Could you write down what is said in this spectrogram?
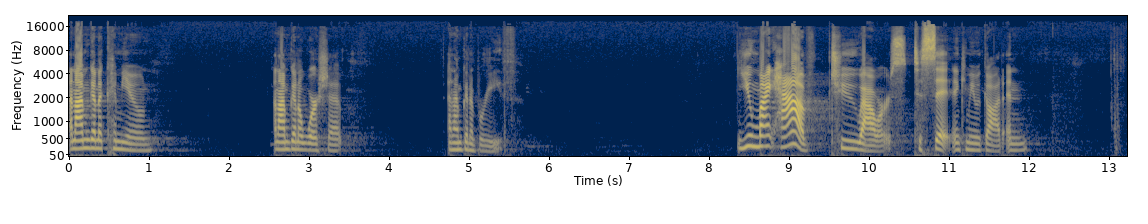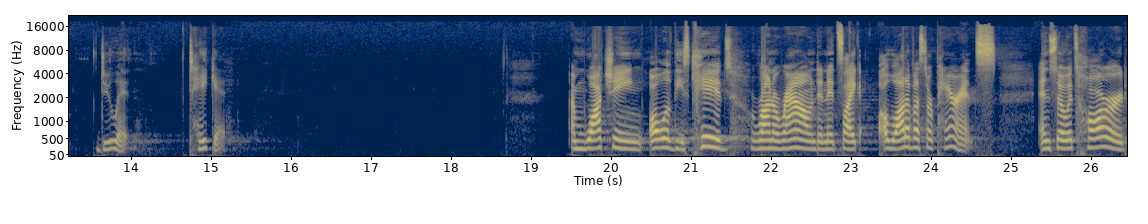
And I'm going to commune. And I'm going to worship. And I'm going to breathe. You might have two hours to sit and commune with God, and do it. Take it. I'm watching all of these kids run around, and it's like a lot of us are parents. And so it's hard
